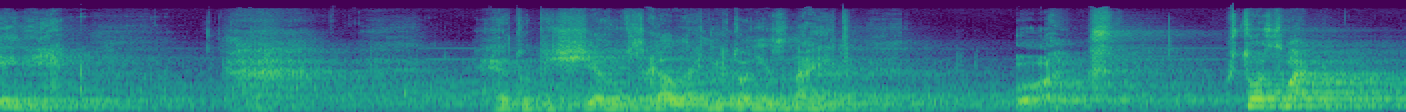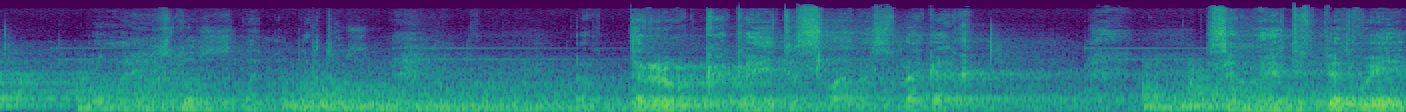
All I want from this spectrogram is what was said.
Спасение. Эту пещеру в скалах никто не знает. О, что с вами? Ой, что с вами, Портос? Вдруг какая-то слабость в ногах. Со мной это впервые.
